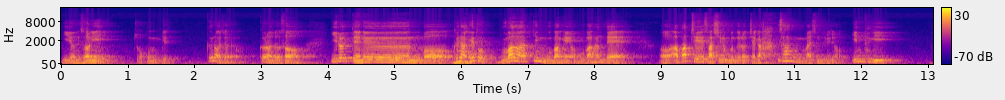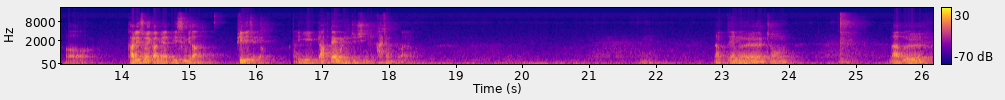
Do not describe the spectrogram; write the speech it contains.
이 연선이 조금 이게 끊어져요. 끊어져서 이럴 때는 뭐 그냥 해도 무방하긴 무방해요. 무방한데 어, 아파트에 사시는 분들은 제가 항상 말씀드리죠. 인두기 어, 관리소에 가면 있습니다. 빌리세요. 이 납땜을 해주시는 게 가장 좋아요. 납땜을 좀 납을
